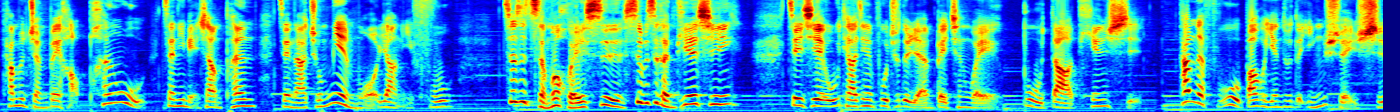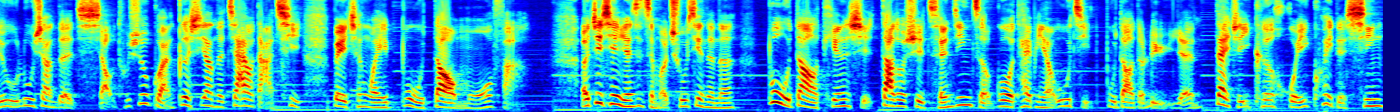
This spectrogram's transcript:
他们准备好喷雾在你脸上喷，再拿出面膜让你敷。这是怎么回事？是不是很贴心？这些无条件付出的人被称为步道天使，他们的服务包括沿途的饮水、食物、路上的小图书馆、各式样的加油打气，被称为步道魔法。而这些人是怎么出现的呢？步道天使大多是曾经走过太平洋屋脊步道的旅人，带着一颗回馈的心，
